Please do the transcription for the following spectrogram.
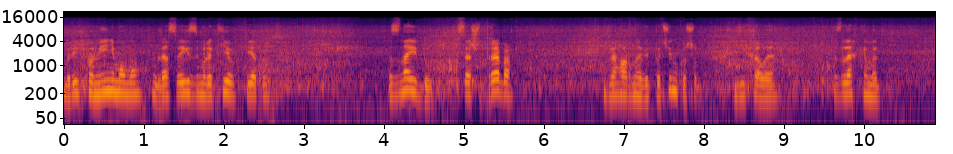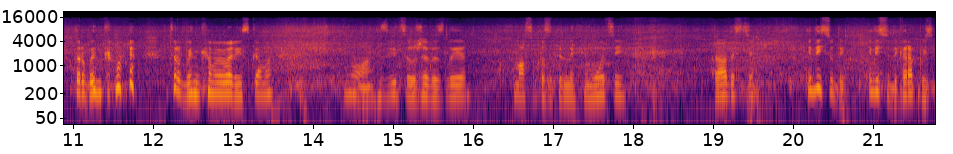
Беріть по мінімуму для своїх земляків. Я тут знайду все, що треба для гарного відпочинку, щоб їхали з легкими торбинками, торбинками, валізками. Ну а звідси вже везли масу позитивних емоцій, радості. Іди сюди, іди сюди, карапузі.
